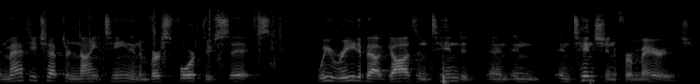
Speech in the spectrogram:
In Matthew chapter 19 and in verse 4 through 6, we read about God's intended and, and intention for marriage.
